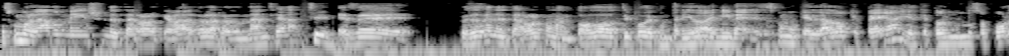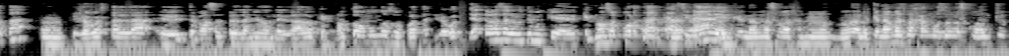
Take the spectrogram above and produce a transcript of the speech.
Es como el lado mainstream del terror, que valga la redundancia, Sí. es de pues es que en el terror como en todo tipo de contenido hay niveles es como que el lado que pega y el que todo el mundo soporta y luego está el, el- te vas al peldaño donde el lado que no todo el mundo soporta y luego ya te vas al último que el que no soporta casi nadie A, lo que nada más bajan unos, ¿no? a lo que nada más bajamos unos cuantos.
